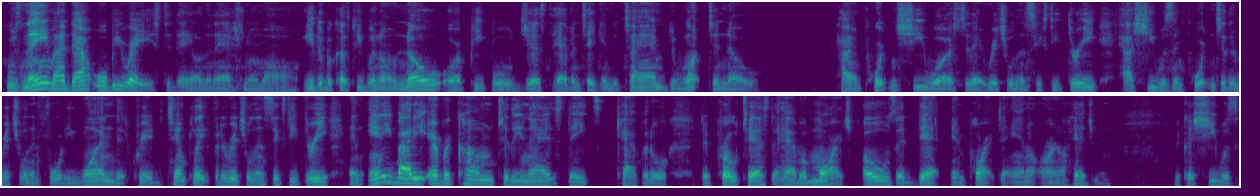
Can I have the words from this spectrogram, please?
whose name I doubt will be raised today on the National Mall, either because people don't know or people just haven't taken the time to want to know how important she was to that ritual in 63, how she was important to the ritual in 41 that created the template for the ritual in 63. And anybody ever come to the United States Capitol to protest to have a march owes a debt in part to Anna Arnold Hedgeman because she was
